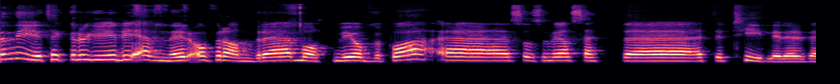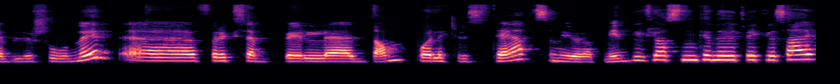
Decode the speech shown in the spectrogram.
men nye teknologier de evner å forandre måten vi jobber på, sånn som vi har sett etter tidligere revolusjoner. F.eks. damp og elektrisitet, som gjorde at middelklassen kunne utvikle seg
